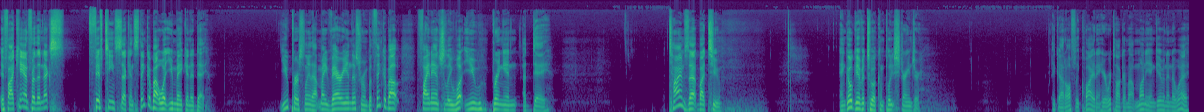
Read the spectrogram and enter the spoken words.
If I can, for the next 15 seconds, think about what you make in a day. You personally, that may vary in this room, but think about financially what you bring in a day. Times that by two. And go give it to a complete stranger. It got awfully quiet in here. We're talking about money and giving it away.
